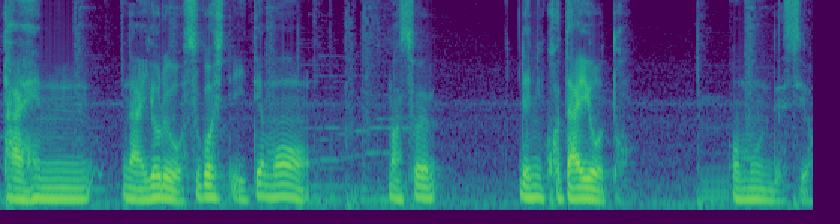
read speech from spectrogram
大変な夜を過ごしていても、まあ、それに応えようと思うんですよ。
